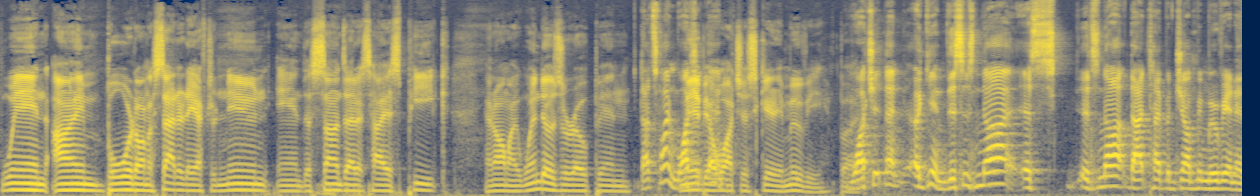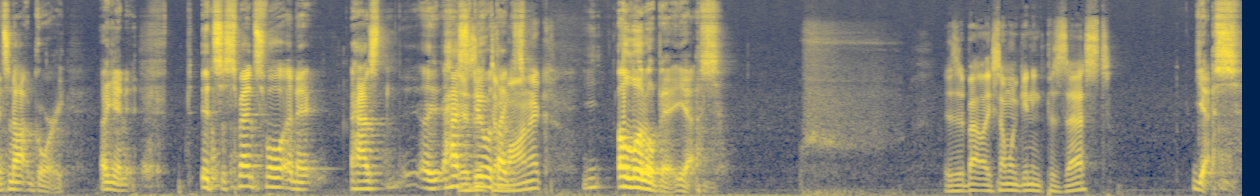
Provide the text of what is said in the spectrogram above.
when I'm bored on a Saturday afternoon and the sun's at its highest peak and all my windows are open. that's fine. Watch maybe it. I'll watch a scary movie. But Watch it then. Again, this is not a it's not that type of jumpy movie, and it's not gory. Again, it's suspenseful and it has it has is to do it with demonic? like a little bit. Yes. Is it about like someone getting possessed? Yes.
